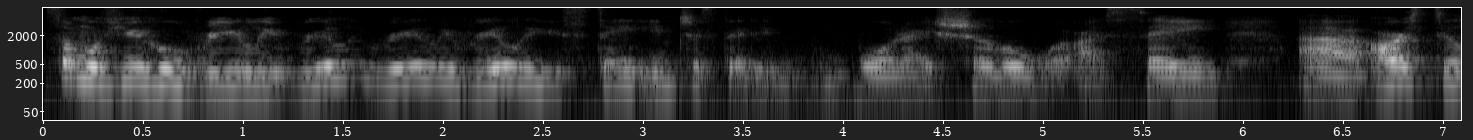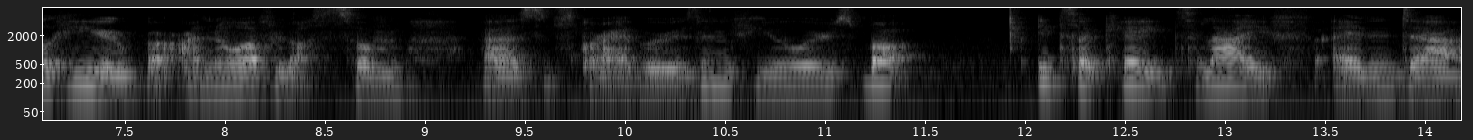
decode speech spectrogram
some of you who really really really really stay interested in what i show what i say uh, are still here. But i know i've lost some uh, subscribers and viewers but it's okay it's life. And uh,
